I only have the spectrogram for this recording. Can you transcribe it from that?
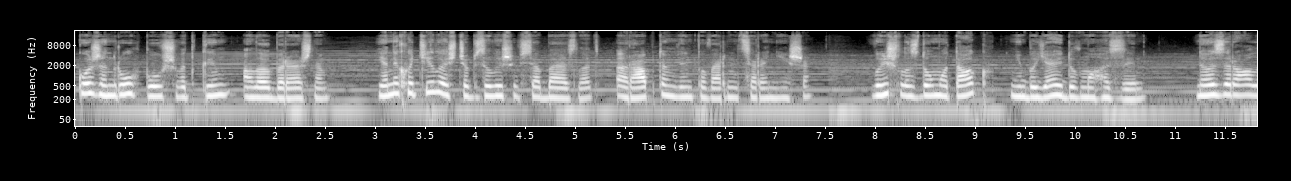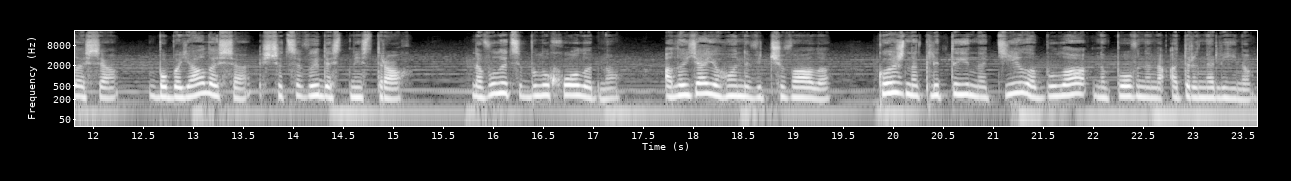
Кожен рух був швидким, але обережним. Я не хотіла, щоб залишився безлад, а раптом він повернеться раніше. Вийшла з дому так, ніби я йду в магазин, не озиралася, бо боялася, що це видасть мій страх. На вулиці було холодно, але я його не відчувала. Кожна клітина тіла була наповнена адреналіном.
